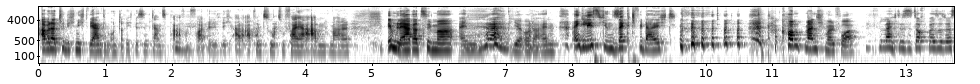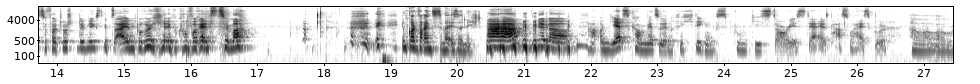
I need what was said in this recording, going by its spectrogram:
Aber natürlich nicht während dem Unterricht. Wir sind ganz brav und vorbildlich. Aber ab und zu zu Feierabend mal im Lehrerzimmer ein Bier oder ein, ein Gläschen Sekt vielleicht. Kommt manchmal vor. vielleicht ist es doch besser, das zu vertuschen. Demnächst gibt es Einbrüche im Konferenzzimmer. Im Konferenzzimmer ist er nicht. Aha, genau. Ah, Und jetzt kommen wir zu den richtigen Spooky Stories der El Paso High School. Oh, oh, oh.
